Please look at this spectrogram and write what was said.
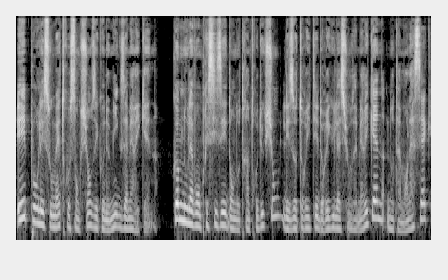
et pour les soumettre aux sanctions économiques américaines. Comme nous l'avons précisé dans notre introduction, les autorités de régulation américaines, notamment la SEC,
